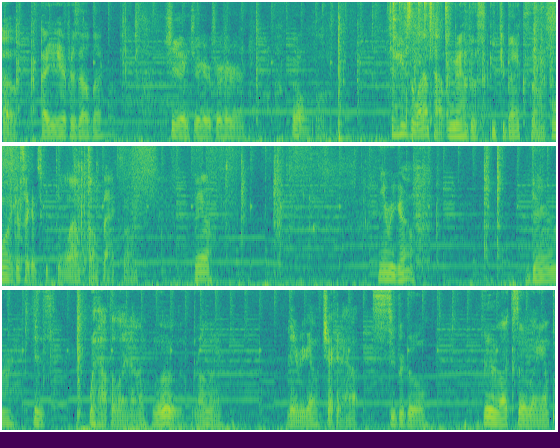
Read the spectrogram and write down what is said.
Oh, are you here for Zelda? She thinks you're here for her. Oh. So here's the laptop. I'm gonna have to scoot you back some. Well, I guess I can scoot the laptop back some. Yeah. There we go. There is, without the light on. Whoa, wrong way. There we go. Check it out. Super cool. Luxo lamp.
